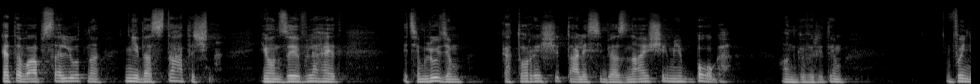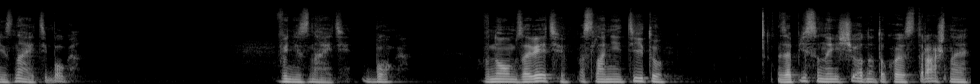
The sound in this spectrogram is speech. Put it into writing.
Этого абсолютно недостаточно. И он заявляет этим людям, которые считали себя знающими Бога. Он говорит им, вы не знаете Бога. Вы не знаете Бога. В Новом Завете, послании Титу, записано еще одно такое страшное,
